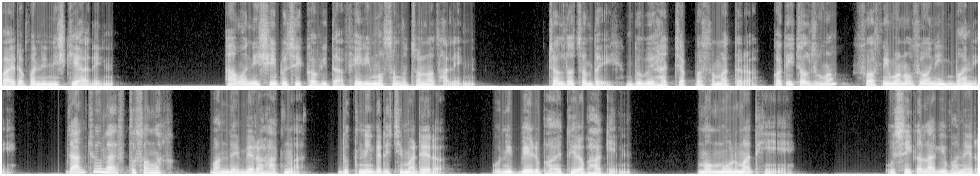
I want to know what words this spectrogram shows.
बाहिर पनि निस्किहालिन्। आमा निस्किएपछि कविता फेरि मसँग चल्न थालिन्। चल्दा चल्दै दुवै हात च्याप्प समातेर कति चल्छु म? स्वास्नी बनाउँछु अनि? भने जान्छु होला यस्तोसँग। भन्दै मेरो हातमा दुख्ने गरी चिमाटेर उनी बेड भएतिर भागिन् म मुडमा थिएँ। उसैका लागि भनेर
